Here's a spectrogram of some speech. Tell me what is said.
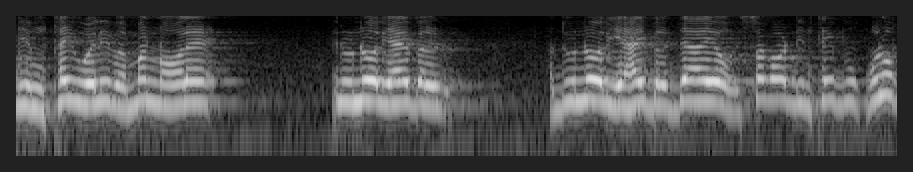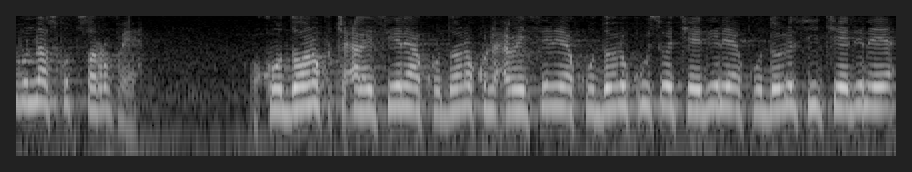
dhintay weliba ma noole inuu nool yahay bal hadduu nool yahay bal daayo isagoo dhintay buu quluub naas ku tasarufaya kuu doono ku jeclaysiinaya kuu doono ku necbaysiinaya kuu doono kuu soo jeedinaya kuu doono sii jeedinaya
